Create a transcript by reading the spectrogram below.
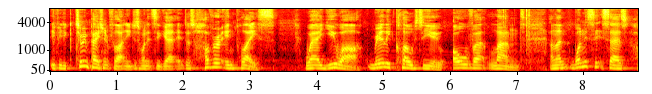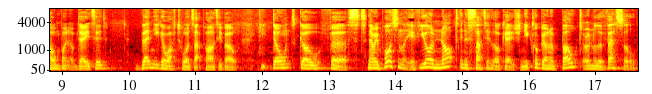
if you're too impatient for that and you just want it to get it, just hover it in place where you are, really close to you, over land. And then once it says home point updated, then you go off towards that party boat. You don't go first. Now, importantly, if you're not in a static location, you could be on a boat or another vessel,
